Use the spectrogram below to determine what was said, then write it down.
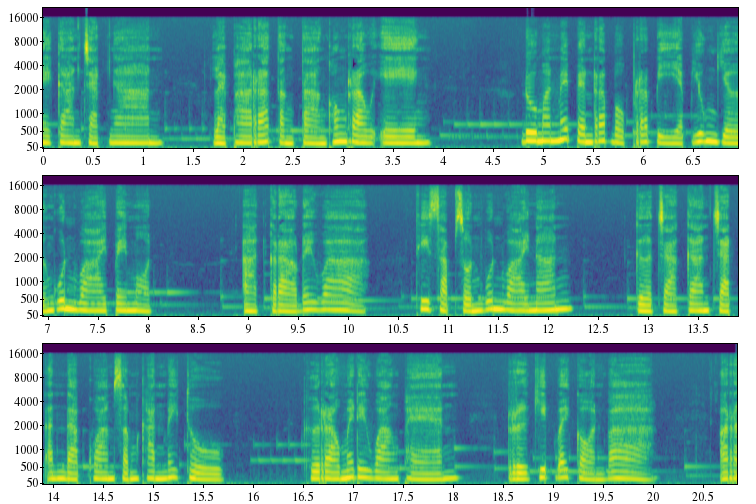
ในการจัดงาน และภาระต่างๆของเราเอง ดูมันไม่เป็นระบบระเบียบยุ่งเหยิงวุ่นวายไปหมด อาจกล่าวได้ว่า ที่สับสนวุ่นวายนั้น เกิดจากการจัดอันดับความสำคัญไม่ถูก คือเราไม่ได้วางแผน หรือคิดไว้ก่อนว่า อะไร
